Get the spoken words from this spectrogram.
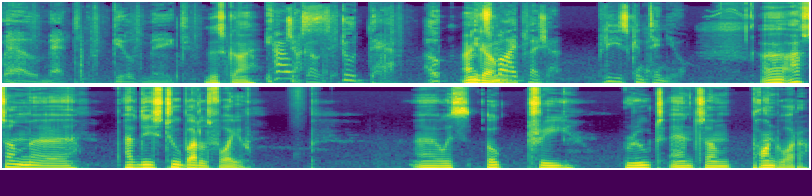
Well met, guildmate. this guy. It How just goes it? stood there. Hope It's my pleasure. Please continue. Uh, I have some. Uh, I have these two bottles for you. Uh, with oak tree root and some pond water.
